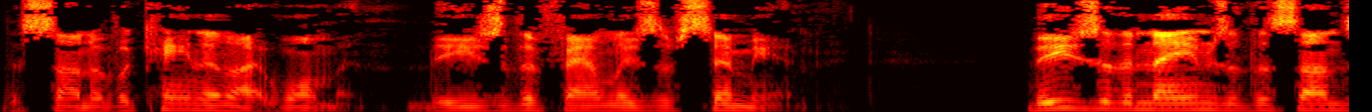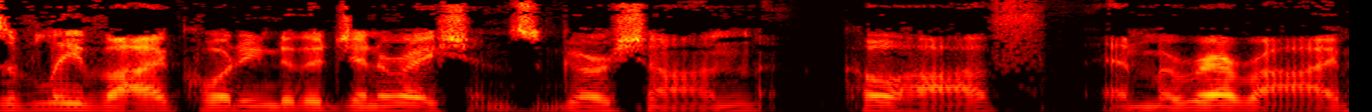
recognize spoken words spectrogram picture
the son of a Canaanite woman. These are the families of Simeon. These are the names of the sons of Levi according to their generations Gershon, Kohath, and Merari,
